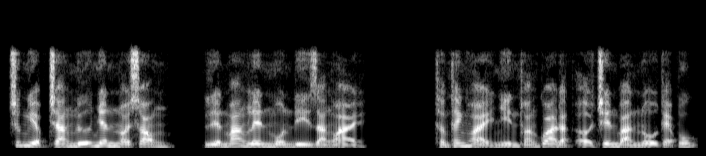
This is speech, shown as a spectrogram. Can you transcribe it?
Chức nghiệp trang nữ nhân nói xong, liền mang lên môn đi ra ngoài. Thẩm Thanh Hoài nhìn thoáng qua đặt ở trên bàn nổ kẹp úc,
